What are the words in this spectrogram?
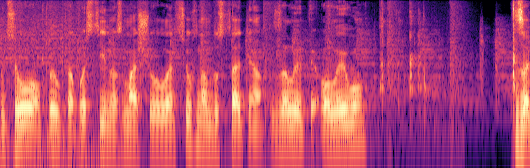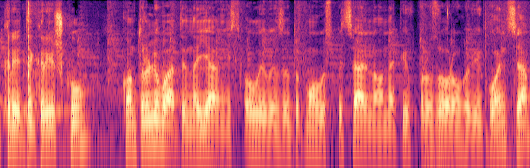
ланцюгова пилка постійно змащувала ланцюг, нам достатньо залити оливу, закрити кришку, контролювати наявність оливи за допомогою спеціального напівпрозорого віконця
